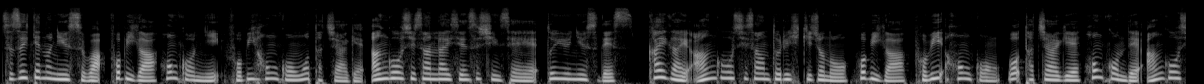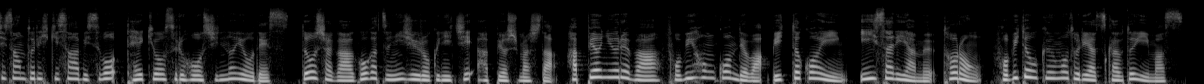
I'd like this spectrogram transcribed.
続いてのニュースは、フォビが香港にフォビ香港を立ち上げ、暗号資産ライセンス申請へというニュースです。海外暗号資産取引所のフォビがフォビ香港を立ち上げ、香港で暗号資産取引サービスを提供する方針のようです。同社が5月26日発表しました。発表によれば、フォビ香港ではビットコイン、イーサリアム、トロン、フォビトークンを取り扱うといいます。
